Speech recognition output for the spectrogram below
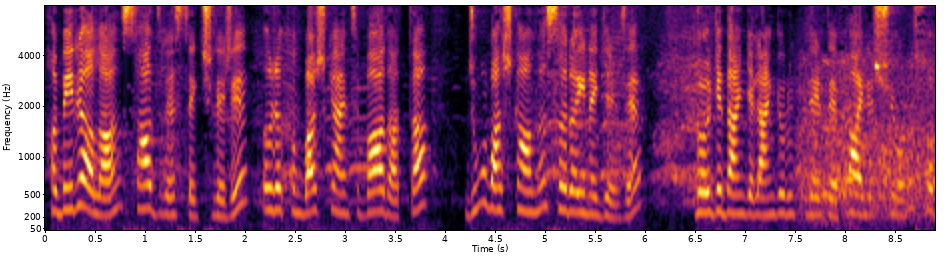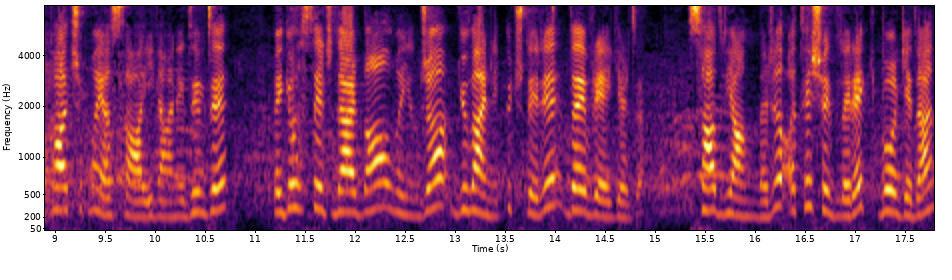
haberi alan Sadr destekçileri Irak'ın başkenti Bağdat'ta Cumhurbaşkanlığı sarayına girdi. Bölgeden gelen görüntüleri de paylaşıyoruz. Sokağa çıkma yasağı ilan edildi ve göstericiler dağılmayınca güvenlik güçleri devreye girdi. Sadr yanlıları ateş edilerek bölgeden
